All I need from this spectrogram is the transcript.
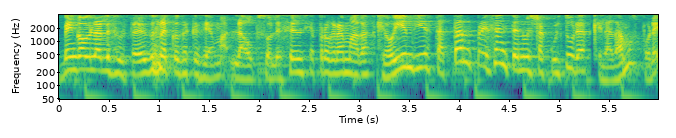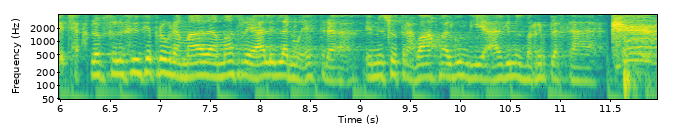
vengo a hablarles a ustedes de una cosa que se llama la obsolescencia programada, que hoy en día está tan presente presente en nuestra cultura que la damos por hecha. La obsolescencia programada más real es la nuestra. En nuestro trabajo algún día alguien nos va a reemplazar.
